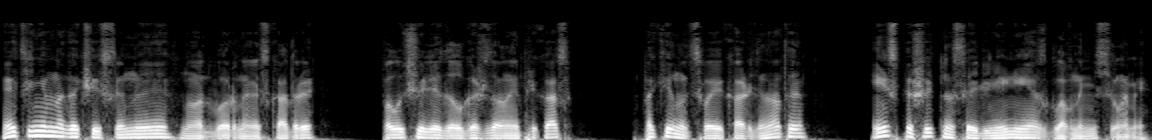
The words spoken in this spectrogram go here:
эти немногочисленные, но отборные эскадры получили долгожданный приказ покинуть свои координаты и спешить на соединение с главными силами.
